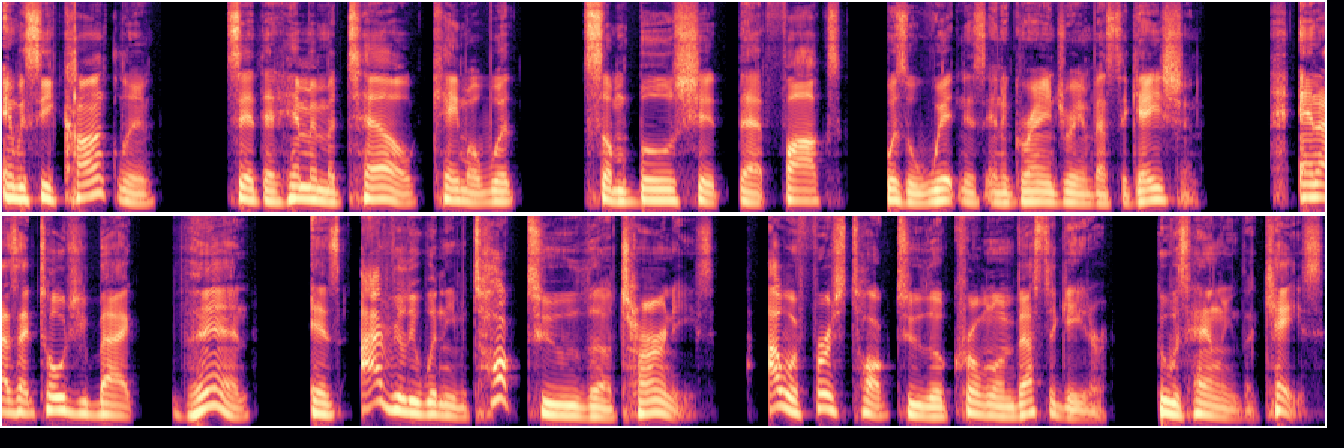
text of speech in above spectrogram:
And we see Conklin said that him and Mittel came up with some bullshit that Fox was a witness in a grand jury investigation. And as I told you back then, is I really wouldn't even talk to the attorneys. I would first talk to the criminal investigator who was handling the case.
